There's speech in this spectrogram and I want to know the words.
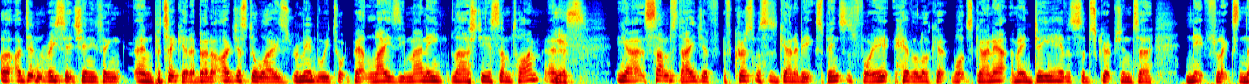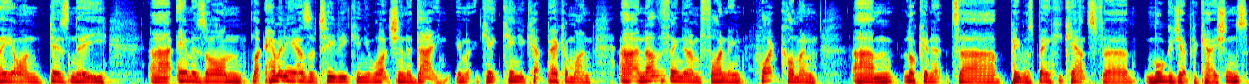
I, I didn't research anything in particular, but I just always remember we talked about lazy money last year sometime. Yes. You know, at some stage, if, if Christmas is going to be expensive for you, have a look at what's going out. I mean, do you have a subscription to Netflix, Neon, Disney, uh, Amazon? Like, how many hours of TV can you watch in a day? Can, can you cut back on one? Uh, another thing that I'm finding quite common, um, looking at uh, people's bank accounts for mortgage applications,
